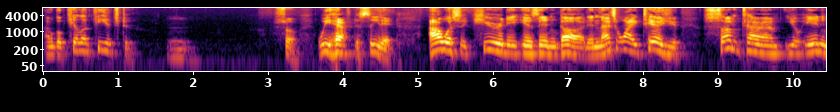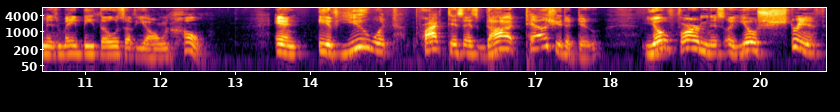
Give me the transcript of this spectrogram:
I'm going to kill her kids too. Mm. So we have to see that. Our security is in God. And that's why he tells you sometimes your enemies may be those of your own home. And if you would practice as God tells you to do, your firmness or your strength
